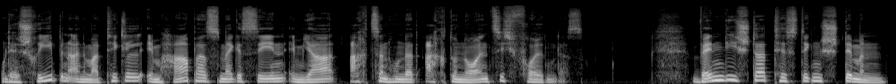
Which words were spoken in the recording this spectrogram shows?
und er schrieb in einem Artikel im Harper's Magazine im Jahr 1898 folgendes Wenn die Statistiken stimmen,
